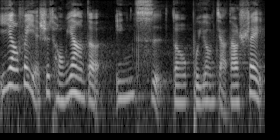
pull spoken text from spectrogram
医药费也是同样的，因此都不用缴到税。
